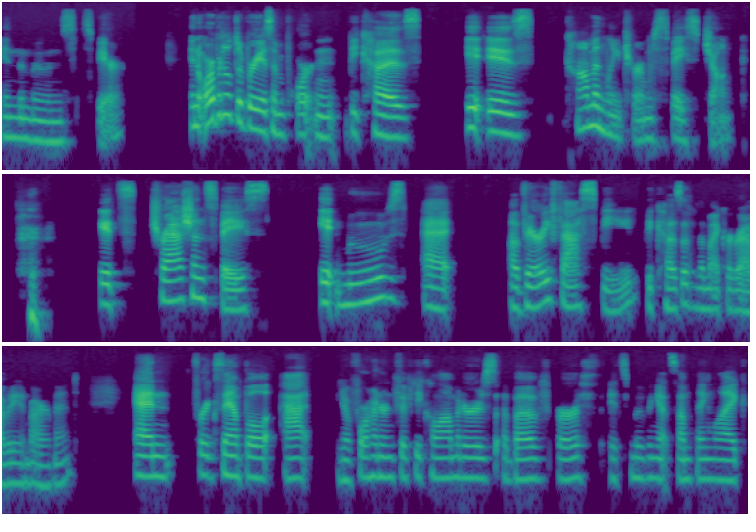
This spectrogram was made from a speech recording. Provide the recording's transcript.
in the moon's sphere. And orbital debris is important because it is commonly termed space junk. it's trash in space. It moves at a very fast speed because of the microgravity environment. And for example, at you know 450 kilometers above earth it's moving at something like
